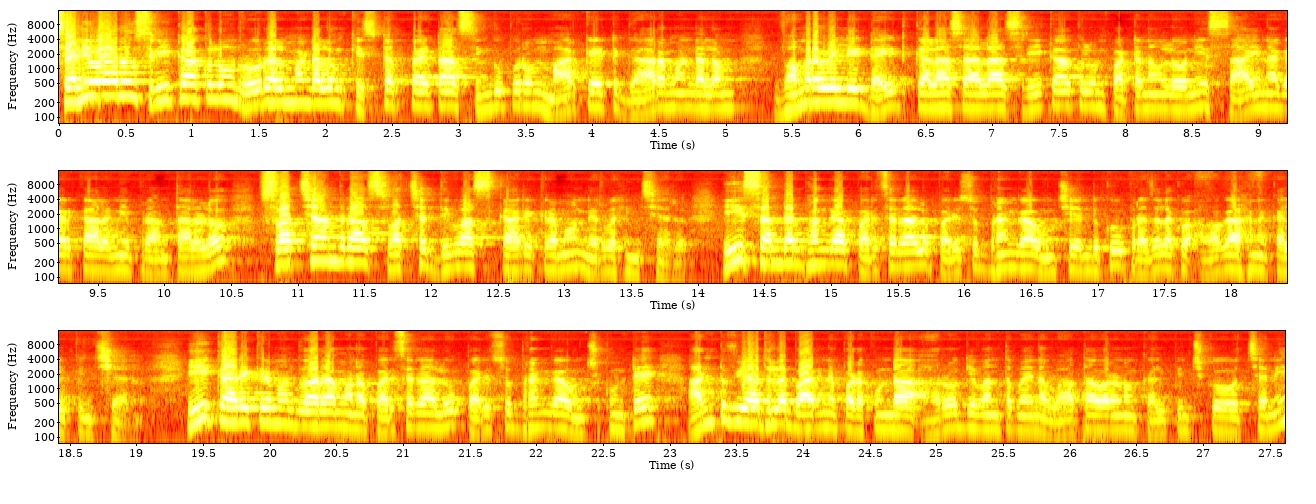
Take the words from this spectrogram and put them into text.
శనివారం శ్రీకాకుళం రూరల్ మండలం కిష్టపేట సింగుపురం మార్కెట్ గార మండలం వమరవెల్లి డైట్ కళాశాల శ్రీకాకుళం పట్టణంలోని సాయినగర్ కాలనీ ప్రాంతాలలో స్వచ్ఛాంధ్ర స్వచ్ఛ దివాస్ కార్యక్రమం నిర్వహించారు. ఈ సందర్భంగా పరిసరాలు పరిశుభ్రంగా ఉంచేందుకు ప్రజలకు అవగాహన కల్పించారు. ఈ కార్యక్రమం ద్వారా మన పరిసరాలు పరిశుభ్రంగా ఉంచుకుంటే అంటువ్యాధుల బారిన పడకుండా ఆరోగ్యవంతమైన వాతావరణం కల్పించుకోవచ్చని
